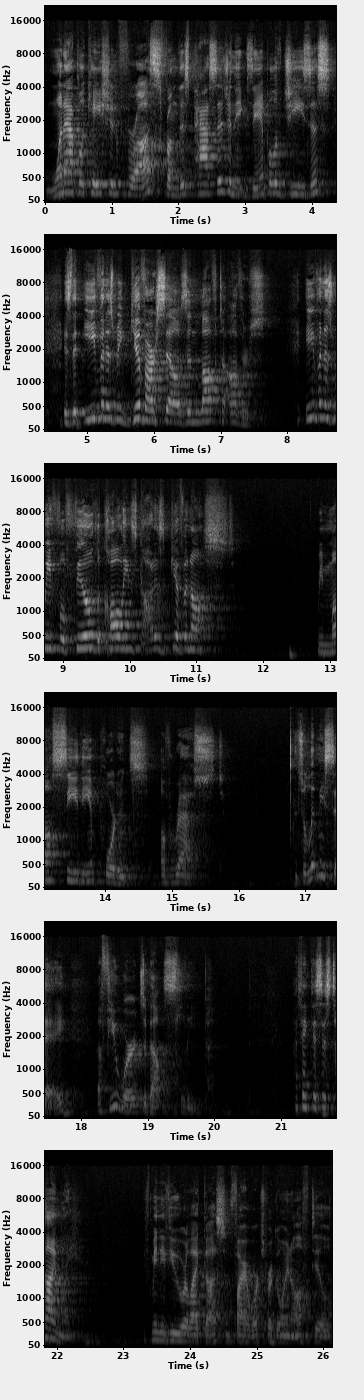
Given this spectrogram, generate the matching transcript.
One application for us from this passage and the example of Jesus is that even as we give ourselves in love to others, even as we fulfill the callings God has given us, we must see the importance of rest. And so let me say a few words about sleep. I think this is timely. If many of you are like us and fireworks were going off till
